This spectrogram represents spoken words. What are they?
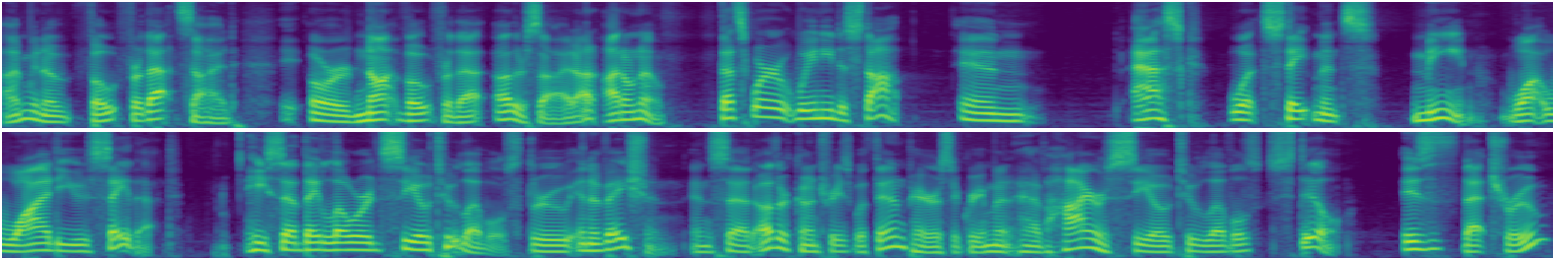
I'm going to vote for that side or not vote for that other side. I, I don't know. That's where we need to stop and ask what statements mean. Why, why do you say that? He said they lowered CO2 levels through innovation and said other countries within Paris Agreement have higher CO2 levels still. Is that true?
